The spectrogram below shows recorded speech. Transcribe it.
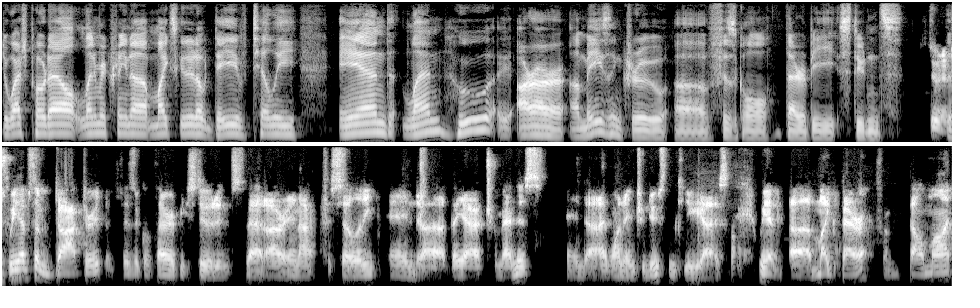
Dewesh Podell, Lenny Macrina, Mike Scuduto, Dave Tilley, and Len, who are our amazing crew of physical therapy students. Students, we have some doctorate of physical therapy students that are in our facility, and uh, they are tremendous. And uh, I want to introduce them to you guys. We have uh, Mike Barra from Belmont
